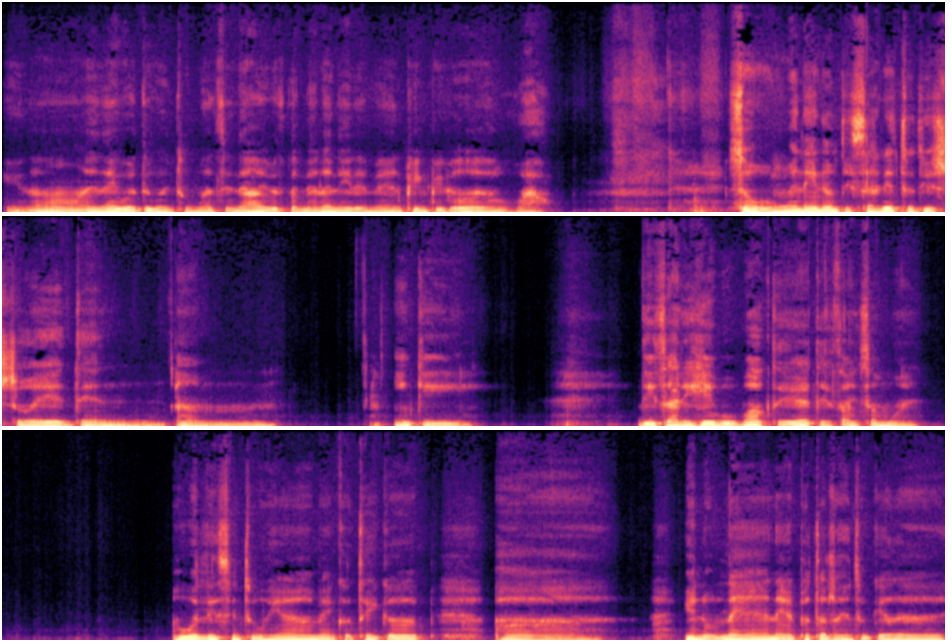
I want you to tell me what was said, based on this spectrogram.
you know? And they were doing too much, and now it was the melanated man, pink people. Oh, wow. So when Anu decided to destroy it, then um, Enki decided he would walk the earth and find someone who would listen to him and could take up uh, you know, land and put the land together.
